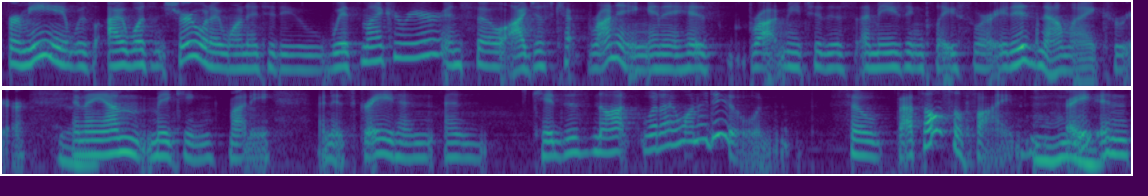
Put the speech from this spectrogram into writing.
for me it was i wasn't sure what i wanted to do with my career. And so i just kept running and it has brought me to this amazing place where it is now my career. And i am making money and it's great and and kids is not what i want to do. And so that's also fine mm-hmm. right? And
